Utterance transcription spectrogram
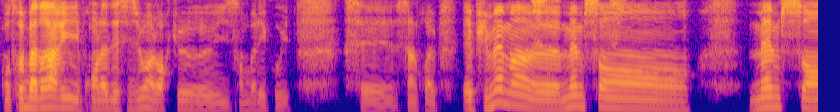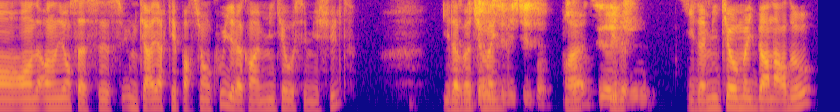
Contre Badrari, il prend la décision alors que euh, il s'en bat les couilles. C'est incroyable. Et puis même, hein, euh, même sans, même sans, en, ayant sa, une carrière qui est partie en couille, il a quand même Mikao Semi-Shield. Il a battu Mike... ouais, il, il, a Mikao Mike Bernardo.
